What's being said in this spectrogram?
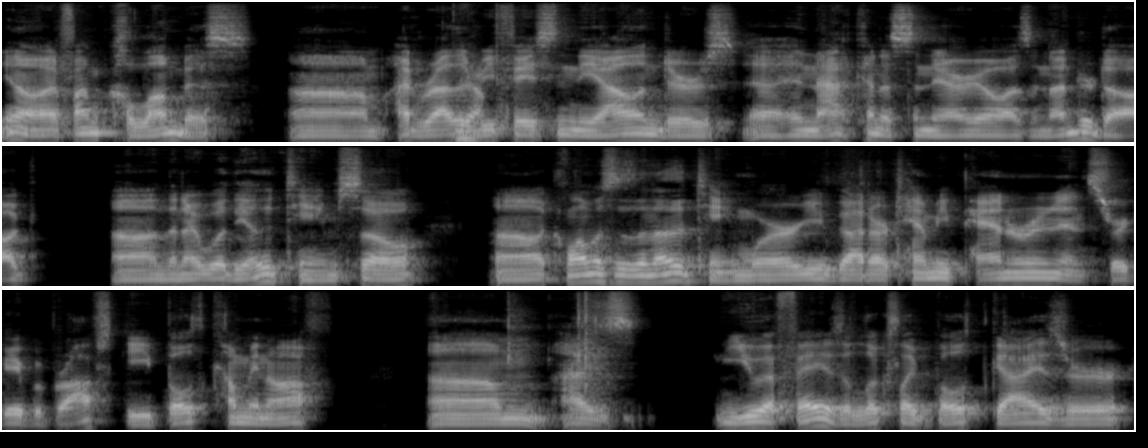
you know, if I'm Columbus, um, I'd rather yep. be facing the Islanders uh, in that kind of scenario as an underdog uh, than I would the other team. So uh, Columbus is another team where you've got Artemi Panarin and Sergei Bobrovsky both coming off um, as UFAs. It looks like both guys are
